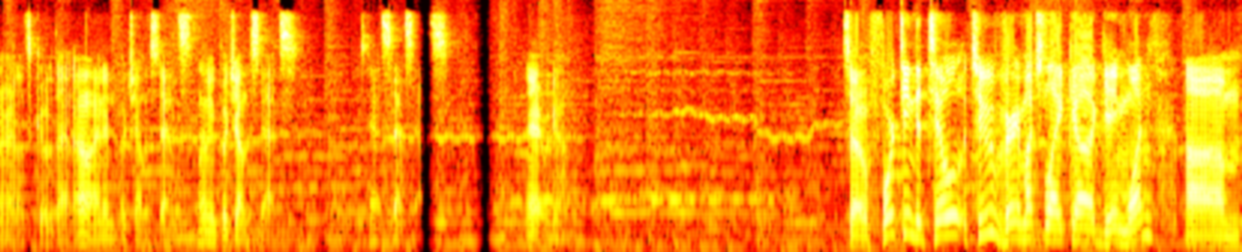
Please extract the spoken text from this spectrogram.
Alright, let's go to that. Oh, I didn't put you on the stats. Let me put you on the stats. Stats, stats, stats. There we go. So 14 to till 2, very much like uh, game one. Um,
